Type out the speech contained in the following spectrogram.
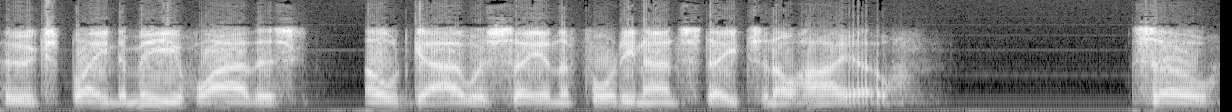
who explained to me why this old guy was saying the 49 states in Ohio. So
